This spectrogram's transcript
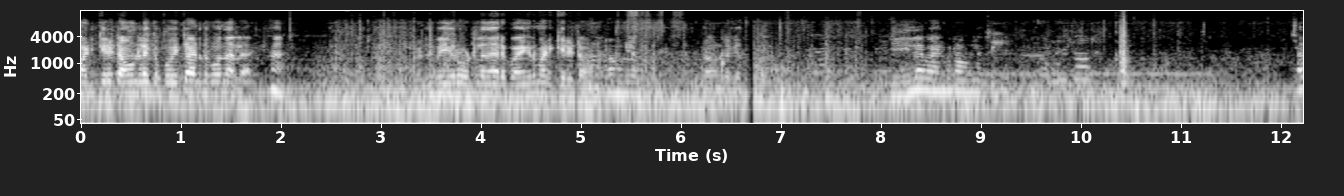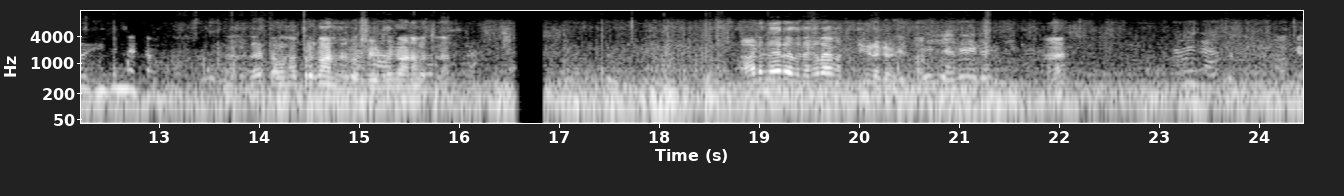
മടിക്കേരി ടൗണിലേക്ക് പോയിട്ട് അടുത്ത് പോകുന്നതല്ലേ. ഇവിടുന്ന് ഈ റോട്ടിൽ നേരെ ഭയങ്കര മടിക്കേരി ടൗൺ. ടൗണിലേക്ക്. ടൗണിലേക്ക് ഭയങ്കര ടൗണിലേക്ക്. അത് ഇതിന്നെ ടൗൺ. അത് ടൗൺ അത്ര കാണുന്നില്ല പക്ഷെ ഇവിടുന്ന് കാണാൻ പറ്റില്ല. ആടെ നേരെ അത് ഞങ്ങൾ മറ്റേ നീടൊക്കെ ഇരുന്നോ നേരെ. ഏഹ് ഓക്കെ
